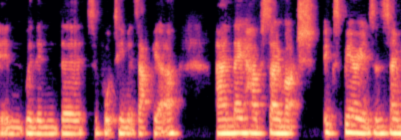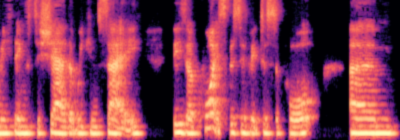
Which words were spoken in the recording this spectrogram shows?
in within the support team at Zapier, and they have so much experience and so many things to share that we can say these are quite specific to support. Um,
